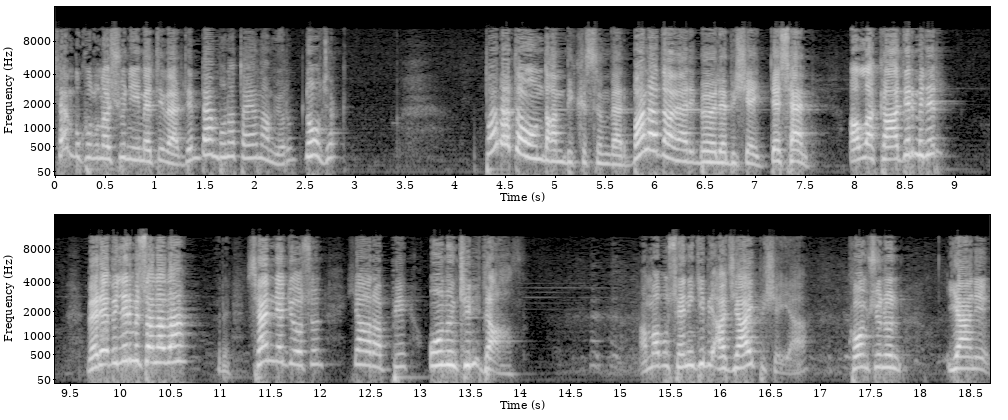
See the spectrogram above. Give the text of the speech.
Sen bu kuluna şu nimeti verdin. Ben buna dayanamıyorum. Ne olacak? Bana da ondan bir kısım ver. Bana da ver böyle bir şey desen. Allah kadir midir? Verebilir mi sana da? Sen ne diyorsun? Ya Rabbi onunkini de al. Ama bu seninki bir acayip bir şey ya. Komşunun yani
